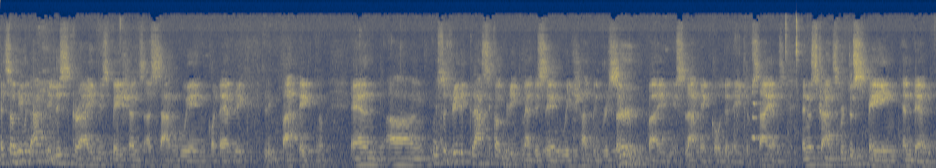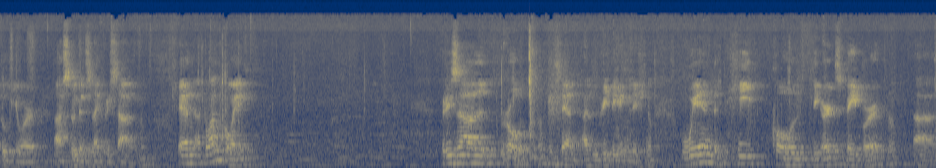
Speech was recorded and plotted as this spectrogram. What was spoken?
And so he would actually describe his patients as sanguine, choleric, lymphatic. No? And uh, this is really classical Greek medicine, which had been preserved by the Islamic Golden Age of Science and was transferred to Spain and then to your uh, students like Rizal. And at one point, Rizal wrote, he said, I'm reading English, no? Wind, heat, cold, the earth's vapor, uh,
